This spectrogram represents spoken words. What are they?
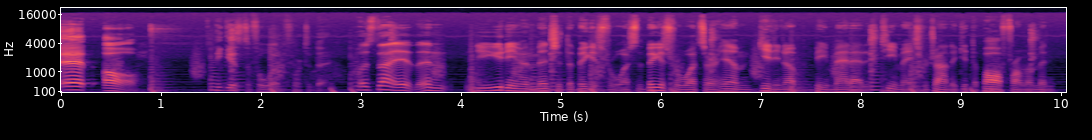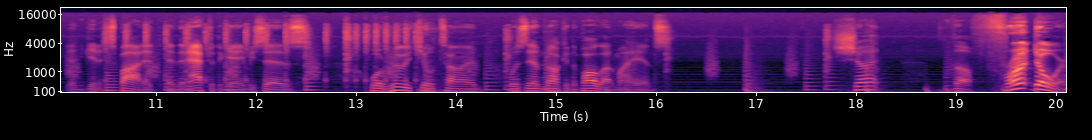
At all. He gets the for what for today. Well, it's not, it, and you, you didn't even mention the biggest for what's. The biggest for what's are him getting up and being mad at his teammates for trying to get the ball from him and, and get it spotted. And then after the game, he says, What really killed time was them knocking the ball out of my hands. Shut the front door.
